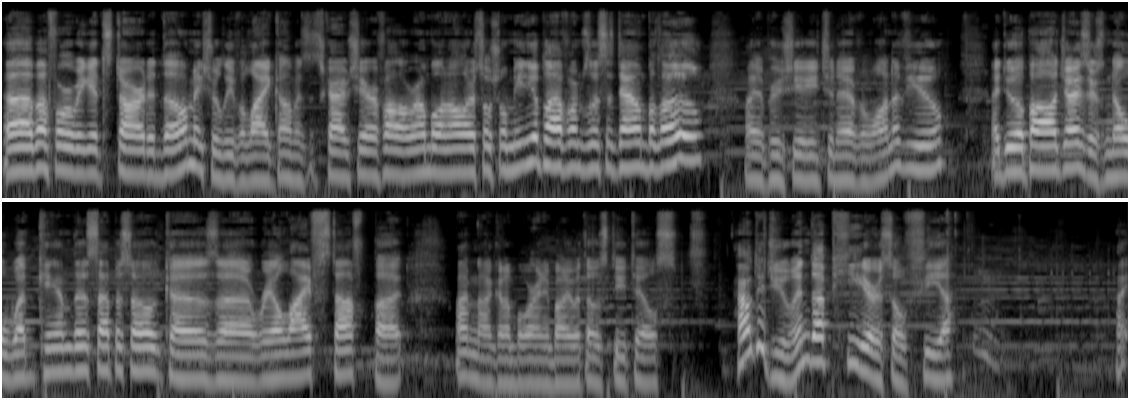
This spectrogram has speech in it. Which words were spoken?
Uh, before we get started though, make sure to leave a like, comment, subscribe, share, follow Rumble on all our social media platforms listed down below. I appreciate each and every one of you. I do apologize, there's no webcam this episode because uh, real life stuff, but I'm not gonna bore anybody with those details. How did you end up here, Sophia? I,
